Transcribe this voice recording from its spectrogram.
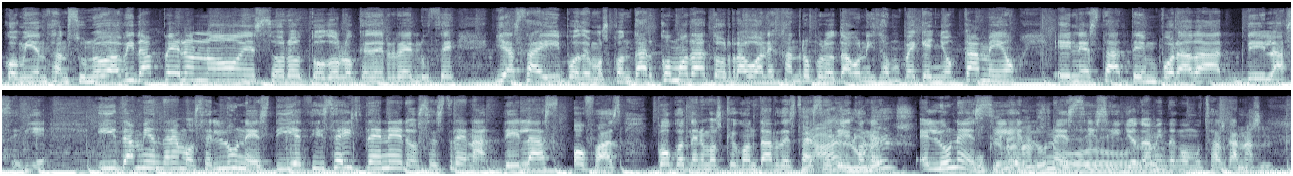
comienzan su nueva vida, pero no es oro todo lo que reluce y hasta ahí podemos contar. Como datos, Raúl Alejandro protagoniza un pequeño cameo en esta temporada de la serie. Y también tenemos el lunes 16 de enero se estrena The Last of Us. Poco tenemos que contar de esta ¿Ya? serie. ¿El lunes? El, lunes, Oh, sí, ganas el lunes, sí, sí, yo también tengo muchas ganas. Sí, sí.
